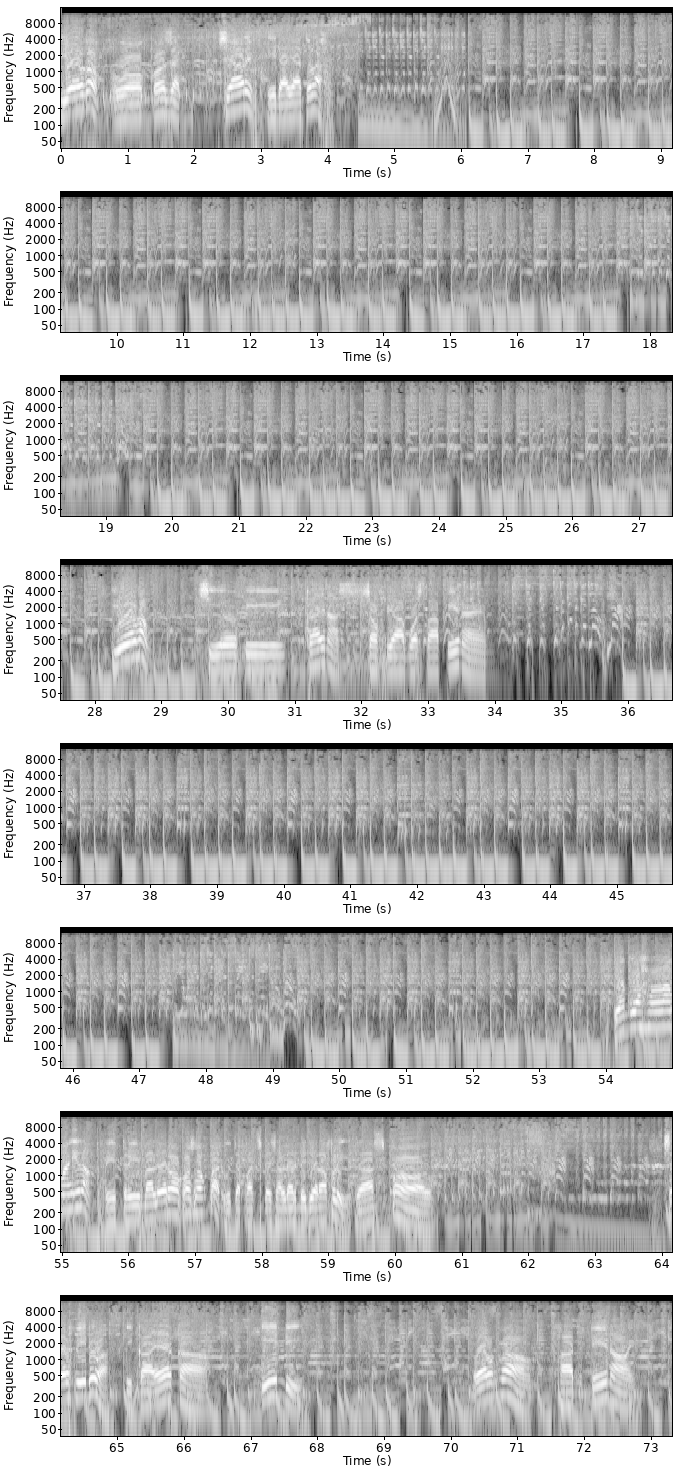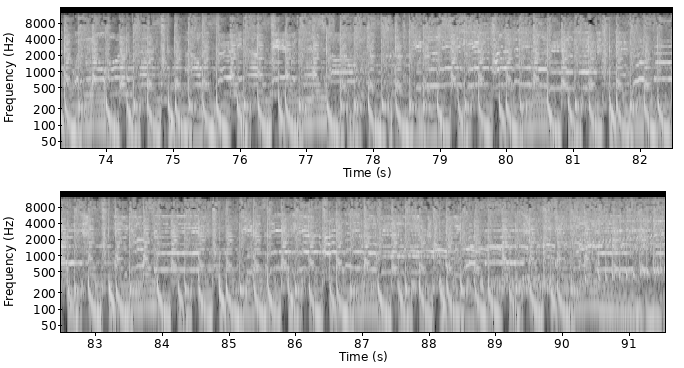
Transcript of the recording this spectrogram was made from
Welcome Wokozak Syarif Hidayatullah. You welcome Sylvie Krainas Sofia Bostapinem yang telah lama hilang. Fitri Balero 04 ucapan spesial dari DJ Rafli Gaspol Selfie 2 IKRK Indi. Welcome Hantinoy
